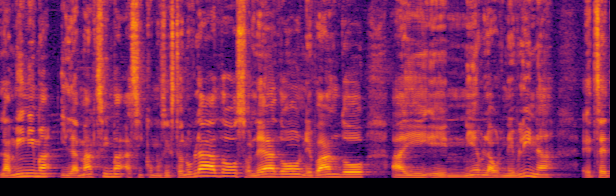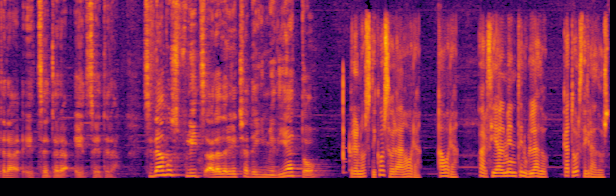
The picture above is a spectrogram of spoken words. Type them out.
La mínima y la máxima, así como si está nublado, soleado, nevando, hay eh, niebla o neblina, etcétera, etcétera, etcétera. Si damos flits a la derecha de inmediato, Pronósticos hora ahora. Ahora. Parcialmente nublado. 14 grados.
